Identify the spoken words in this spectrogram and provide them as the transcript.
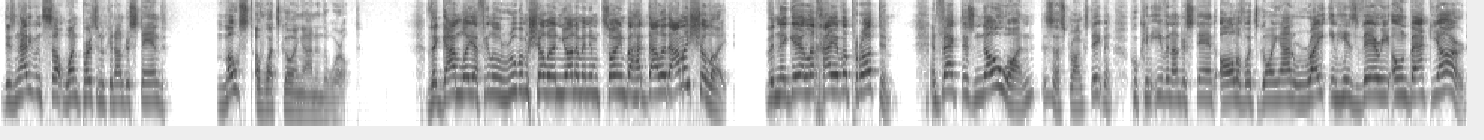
There's not even some, one person who can understand most of what's going on in the world. In fact, there's no one, this is a strong statement, who can even understand all of what's going on right in his very own backyard,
